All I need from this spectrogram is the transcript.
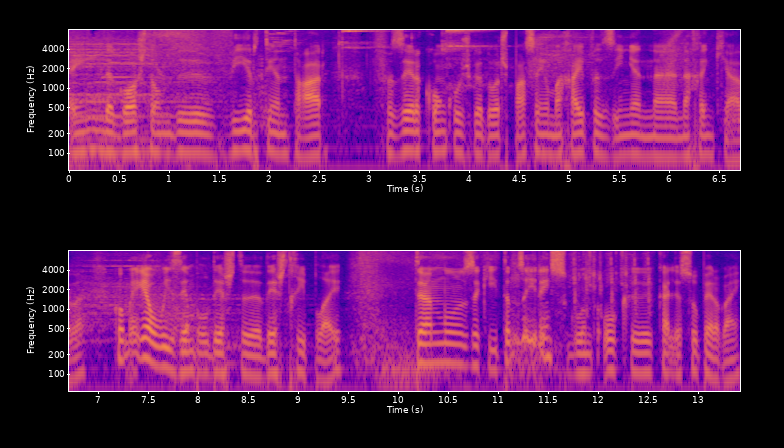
ainda gostam de vir tentar fazer com que os jogadores passem uma raivazinha na, na ranqueada. Como é, é o exemplo deste, deste replay? Estamos aqui, estamos a ir em segundo, o que calha super bem.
